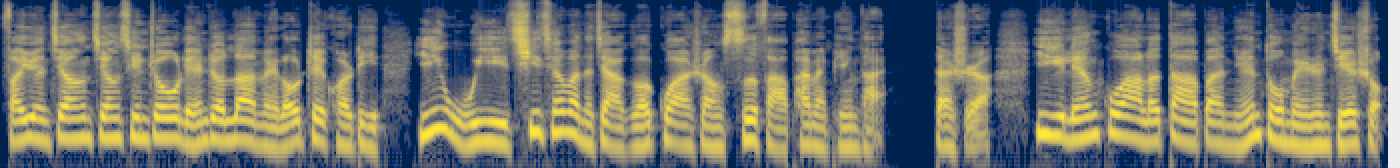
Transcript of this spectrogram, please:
法院将江心洲连着烂尾楼这块地以五亿七千万的价格挂上司法拍卖平台，但是啊，一连挂了大半年都没人接受。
